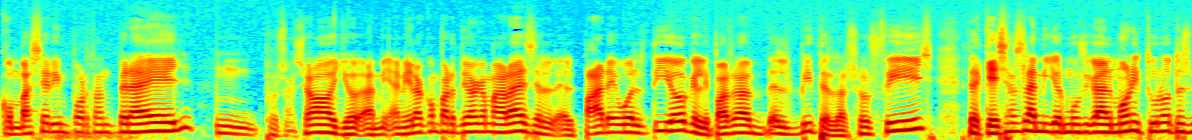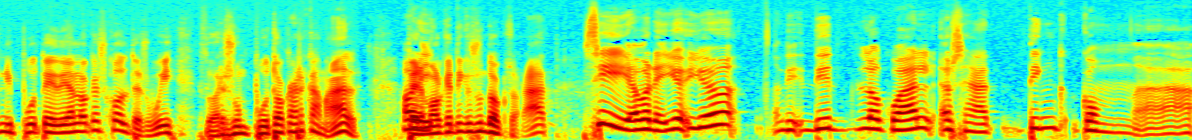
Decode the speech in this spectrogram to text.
com va ser important per a ell, mm, pues això, jo, a, mi, a mi la comparativa que m'agrada és el, el pare o el tio que li posa els Beatles als seus fills perquè aquesta és la millor música del món i tu no tens ni puta idea en el que escoltes. Ui, tu eres un puto carcamal, veure, per molt que tinguis un doctorat. Sí, a veure, jo, jo dit lo qual, o sea, tinc com uh,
